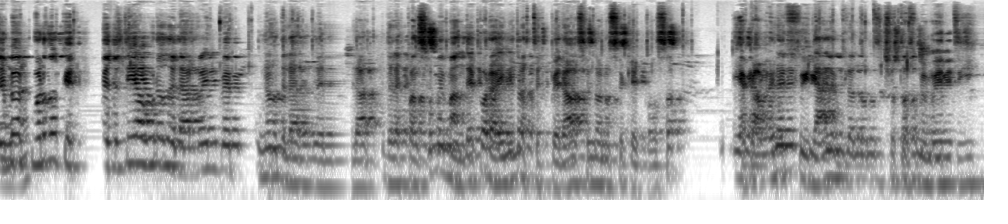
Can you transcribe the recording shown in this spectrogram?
Yo me acuerdo que el día uno de la red, no, de la, de, la, de la expansión me mandé por ahí mientras te esperaba haciendo no sé qué cosa. Y acabé en el final, en plan, yo me metí.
